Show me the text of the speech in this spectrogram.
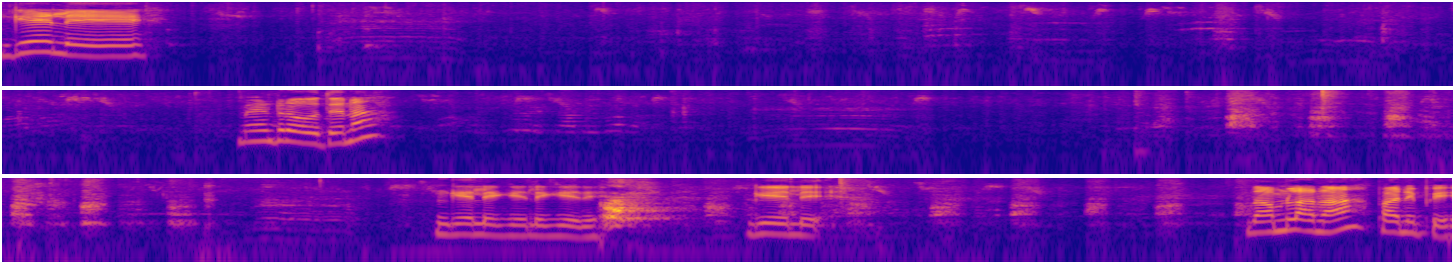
गेले. पांढरं होते ना? गेले गेले गेले गेले. दमला ना पाणी पे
